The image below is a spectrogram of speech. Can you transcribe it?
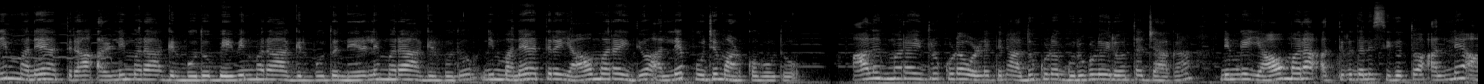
ನಿಮ್ಮ ಮನೆ ಹತ್ತಿರ ಅರಳಿ ಮರ ಆಗಿರ್ಬೋದು, ಬೇವಿನ ಮರ ಆಗಿರ್ಬೋದು, ನೇರಳೆ ಮರ ಆಗಿರ್ಬೋದು ನಿಮ್ಮ ಮನೆ ಹತ್ತಿರ ಯಾವ ಮರ ಇದೆಯೋ ಅಲ್ಲೇ ಪೂಜೆ ಮಾಡ್ಕೋಬೋದು. ಆಲದ ಮರ ಇದ್ದರೂ ಕೂಡ ಒಳ್ಳೆಯದೇನೆ ಅದು ಕೂಡ ಗುರುಗಳು ಇರುವಂಥ ಜಾಗ. ನಿಮಗೆ ಯಾವ ಮರ ಹತ್ತಿರದಲ್ಲಿ ಸಿಗುತ್ತೋ ಅಲ್ಲೇ ಆ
